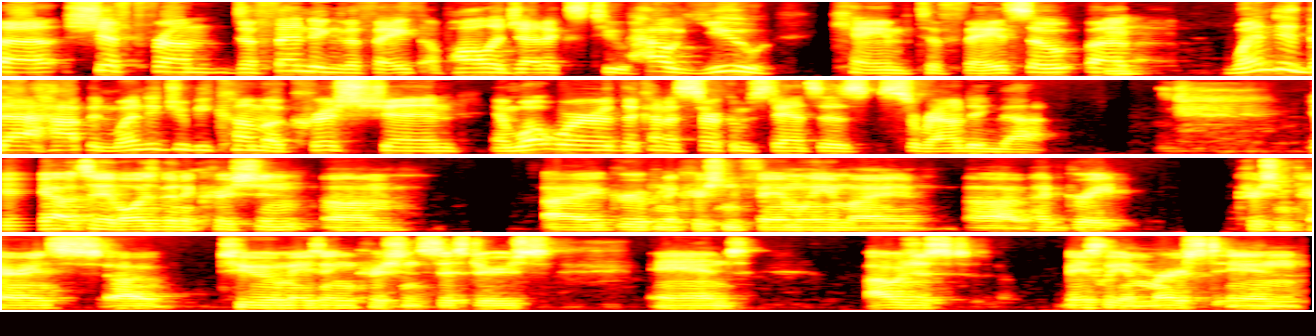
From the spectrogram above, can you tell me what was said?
uh, shift from defending the faith, apologetics, to how you came to faith. So, uh, mm. when did that happen? When did you become a Christian, and what were the kind of circumstances surrounding that? Yeah, I would say I've always been a Christian. Um, I grew up in a Christian family. My uh, had great Christian parents, uh, two amazing Christian sisters, and I was just basically immersed in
